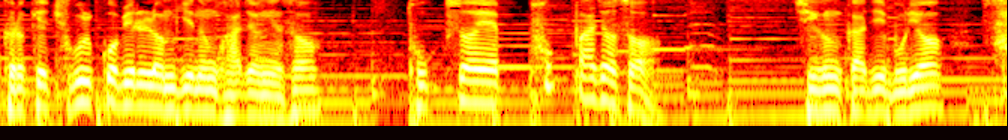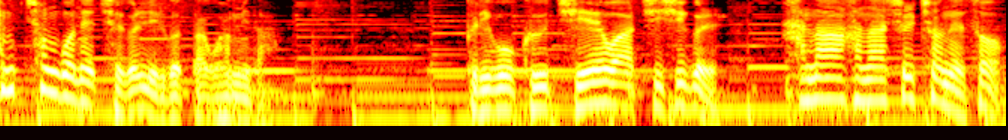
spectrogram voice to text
그렇게 죽을 고비를 넘기는 과정에서 독서에 푹 빠져서 지금까지 무려 3천 권의 책을 읽었다고 합니다. 그리고 그 지혜와 지식을 하나하나 실천해서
